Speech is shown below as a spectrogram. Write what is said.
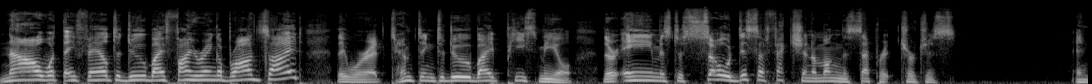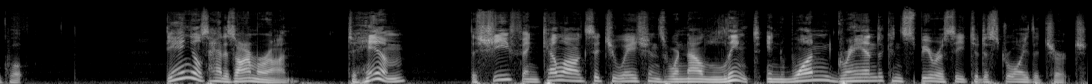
Now, what they failed to do by firing a broadside, they were attempting to do by piecemeal. Their aim is to sow disaffection among the separate churches. Daniells had his armor on. To him, the Sheafe and Kellogg situations were now linked in one grand conspiracy to destroy the church.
